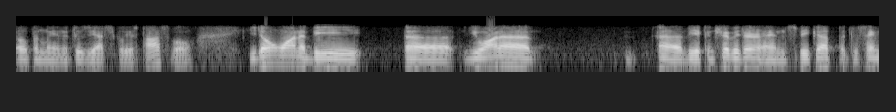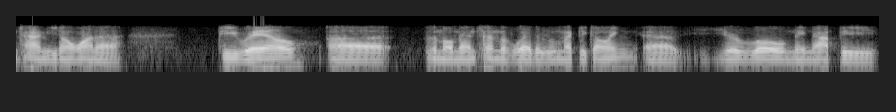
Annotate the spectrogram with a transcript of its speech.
openly and enthusiastically as possible. You don't want to be uh, you want to uh, be a contributor and speak up, but at the same time, you don't want to derail uh, the momentum of where the room might be going. Uh, your role may not be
